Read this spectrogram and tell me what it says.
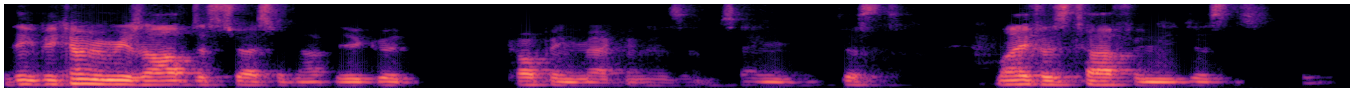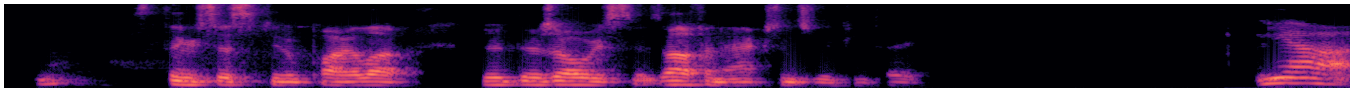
I think becoming resolved to stress would not be a good coping mechanism. Saying just life is tough and you just things just you know pile up. There, there's always there's often actions we can take yeah,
